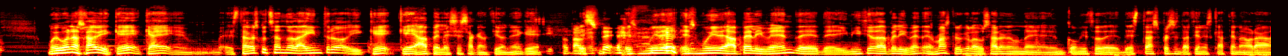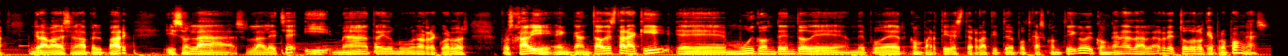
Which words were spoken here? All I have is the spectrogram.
Muy buenas, Javi. ¿Qué, qué, estaba escuchando la intro y qué, qué Apple es esa canción, ¿eh? Que Sí, es, totalmente. es muy de, es muy de Apple Event, de, de inicio de Apple Event. Es más, creo que la usaron en un, en un comienzo de, de estas presentaciones que hacen ahora grabadas en el Apple Park y son la, son la leche y me ha traído muy buenos recuerdos. Pues Javi, encantado de estar aquí, eh, muy contento de, de poder compartir este ratito de podcast contigo y con ganas de hablar de todo lo que propongas.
